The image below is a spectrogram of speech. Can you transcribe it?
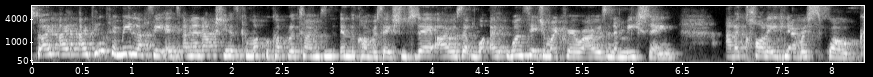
So I, I, think for me, Lutfi, it's, and it actually has come up a couple of times in, in the conversation today. I was at, at one stage in my career where I was in a meeting and a colleague never spoke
